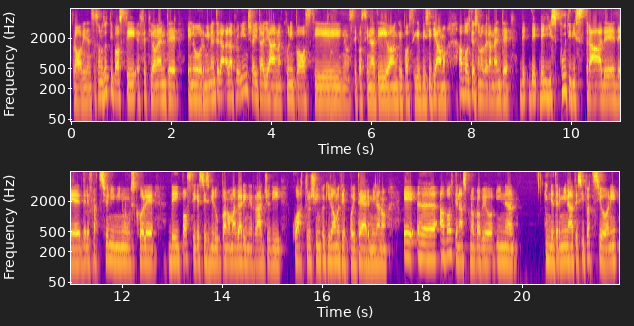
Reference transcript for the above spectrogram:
Providence, sono tutti posti effettivamente enormi, mentre la, la provincia italiana, alcuni posti, i nostri posti nativi o anche i posti che visitiamo, a volte sono veramente de, de, degli sputi di strade, de, delle frazioni minuscole, dei posti che si sviluppano magari nel raggio di 4-5 km e poi terminano. E eh, a volte nascono proprio in, in determinate situazioni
